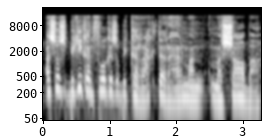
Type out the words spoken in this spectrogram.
as ons bietjie kan fokus op die karakter Herman Mashaba.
